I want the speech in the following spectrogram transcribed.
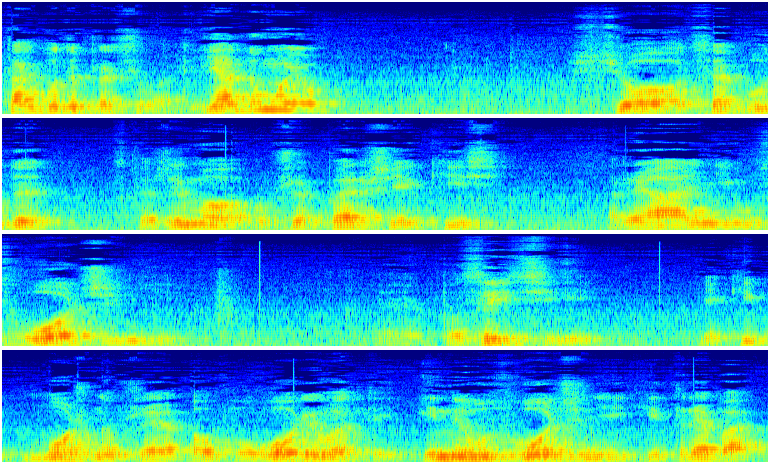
Так буде працювати. Я думаю, що це буде, скажімо, вже перші якісь реальні узгоджені е, позиції, які можна вже обговорювати, і не узгоджені, які треба,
